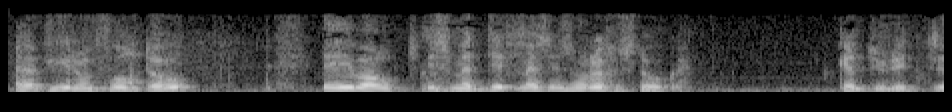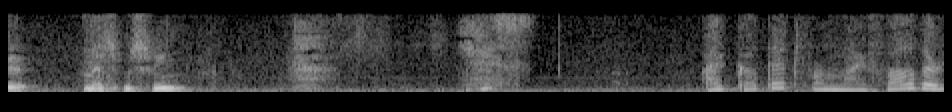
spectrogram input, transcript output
heb hier een foto. Ewout is met dit mes in zijn rug gestoken. Kent u dit eh, mes misschien? Yes, I got that from my father.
